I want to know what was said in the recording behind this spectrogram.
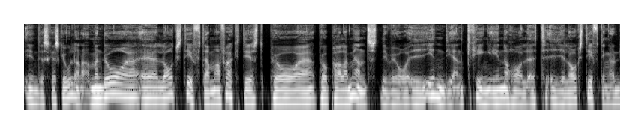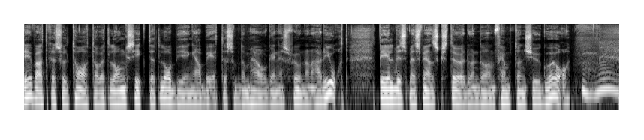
indiska skolorna. Men då eh, lagstiftar man faktiskt på, eh, på parlamentsnivå i Indien kring innehållet i lagstiftningen. Det var ett resultat av ett långsiktigt lobbyingarbete som de här organisationerna hade gjort. Delvis med svensk stöd under 15-20 år. Mm.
